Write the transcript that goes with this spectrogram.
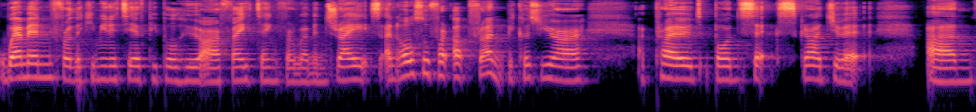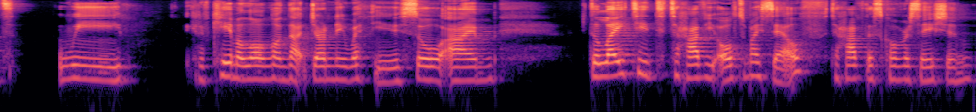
women, for the community of people who are fighting for women's rights, and also for Upfront because you are a proud Bond 6 graduate and we kind of came along on that journey with you. So I'm delighted to have you all to myself to have this conversation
